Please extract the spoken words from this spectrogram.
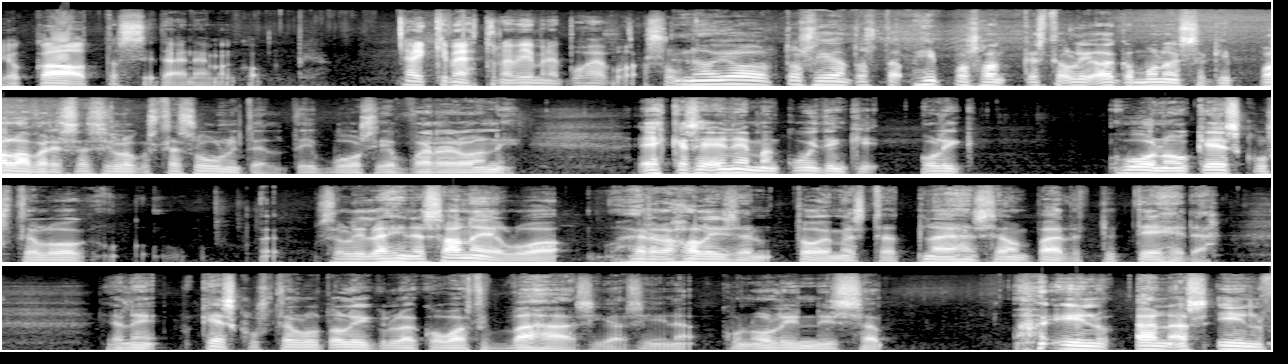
joka ottaisi sitä enemmän koppia. Heikki Mehtonen, viimeinen puheenvuoro sun. No joo, tosiaan tuosta hipposhankkeesta oli aika monessakin palaverissa silloin, kun sitä suunniteltiin vuosien varrella, niin ehkä se enemmän kuitenkin oli huonoa keskustelua. Se oli lähinnä sanelua herra Halisen toimesta, että näinhän se on päätetty tehdä. Ja ne keskustelut oli kyllä kovasti vähäisiä siinä, kun olin niissä in, NS Inf,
